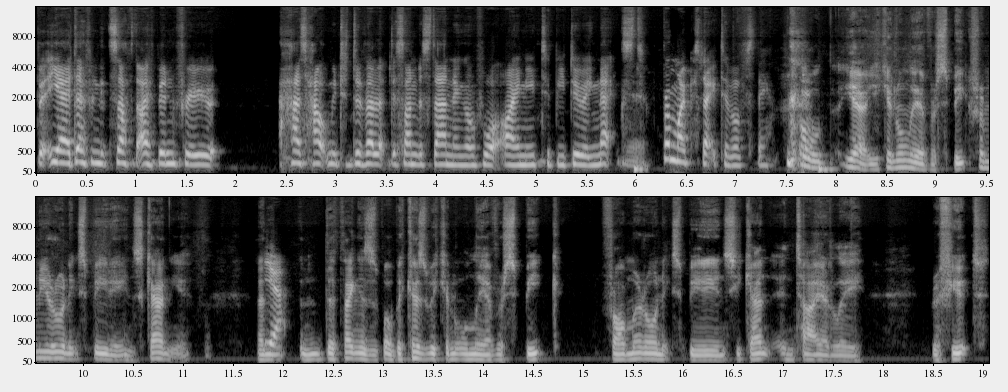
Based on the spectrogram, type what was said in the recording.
but yeah definitely the stuff that i've been through has helped me to develop this understanding of what i need to be doing next Yeah. from my perspective obviously oh yeah, you can only ever speak from your own experience, can't you? And, Yeah. And the thing is, well, because we can only ever speak from our own experience, you can't entirely refute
